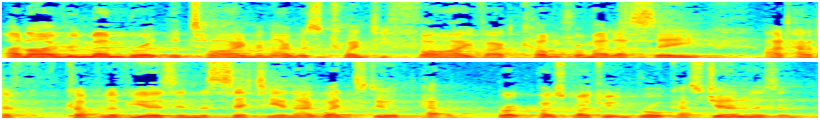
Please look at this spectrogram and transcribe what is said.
And I remember at the time, and I was 25, I'd come from LSE, I'd had a couple of years in the city, and I went to do a postgraduate in broadcast journalism.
